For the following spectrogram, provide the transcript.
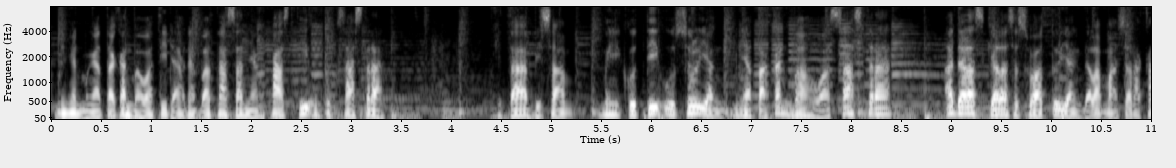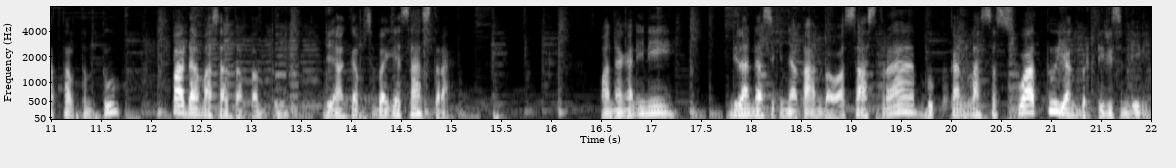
dengan mengatakan bahwa tidak ada batasan yang pasti untuk sastra. Kita bisa mengikuti usul yang menyatakan bahwa sastra adalah segala sesuatu yang dalam masyarakat tertentu pada masa tertentu dianggap sebagai sastra. Pandangan ini dilandasi kenyataan bahwa sastra bukanlah sesuatu yang berdiri sendiri,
